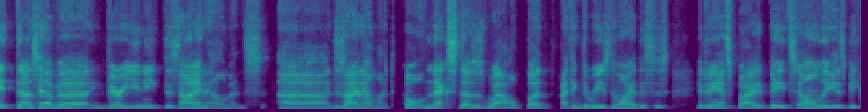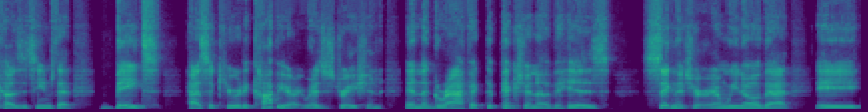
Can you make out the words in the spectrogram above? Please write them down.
it does have a very unique design elements, uh, design element. Well, Nekst does as well, but I think the reason why this is advanced by Bates only is because it seems that Bates has secured a copyright registration in the graphic depiction of his signature. And we know that a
